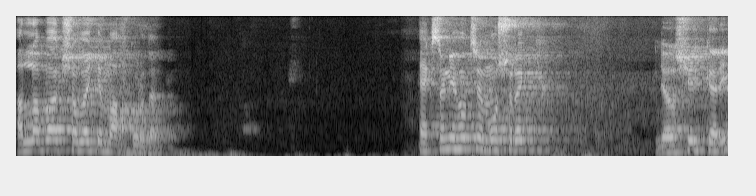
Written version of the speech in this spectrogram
আল্লাহবাক সবাইকে মাফ করে দেন। এক শ্রেণি হচ্ছে মোশরেক, যারা শিরকারী,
